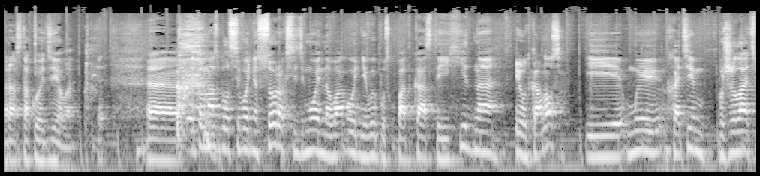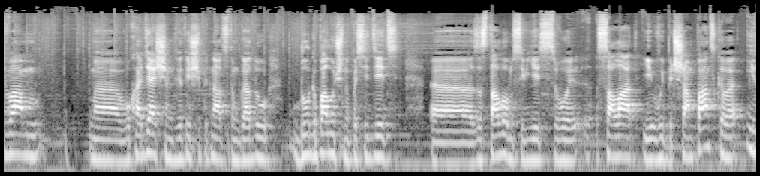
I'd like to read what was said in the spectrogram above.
раз такое дело. Э, Это у нас был сегодня 47-й новогодний выпуск подкаста «Ехидна». и утконос. И мы хотим пожелать вам э, в уходящем 2015 году благополучно посидеть э, за столом, съесть свой салат и выпить шампанского, и,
